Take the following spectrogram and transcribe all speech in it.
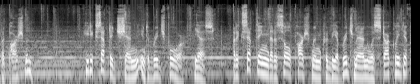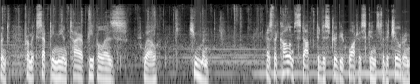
But Parshman? He'd accepted Shen into Bridge 4, yes. But accepting that a sole Parshman could be a bridgeman was starkly different from accepting the entire people as, well, human. As the column stopped to distribute water skins to the children,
